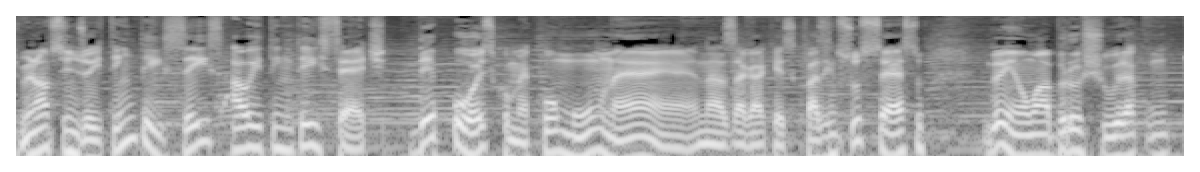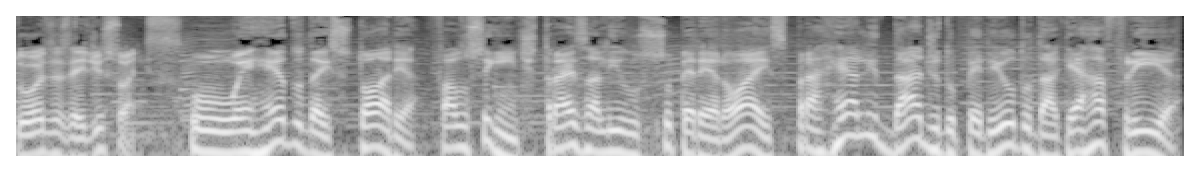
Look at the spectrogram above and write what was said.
de 1986 a 87. Depois, como é comum, né, nas HQs que fazem sucesso, ganhou uma brochura com todas as edições. O enredo da história fala o seguinte: traz ali os super-heróis para a realidade do período da Guerra Fria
